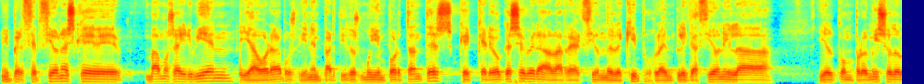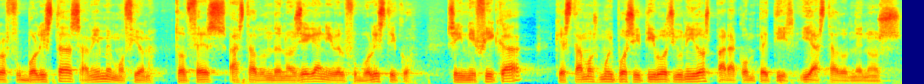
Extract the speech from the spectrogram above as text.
Mi percepción es que vamos a ir bien y ahora pues vienen partidos muy importantes que creo que se verá la reacción del equipo, la implicación y la y el compromiso de los futbolistas a mí me emociona. Entonces, hasta donde nos llegue a nivel futbolístico. Significa que estamos muy positivos y unidos para competir y hasta donde nos,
